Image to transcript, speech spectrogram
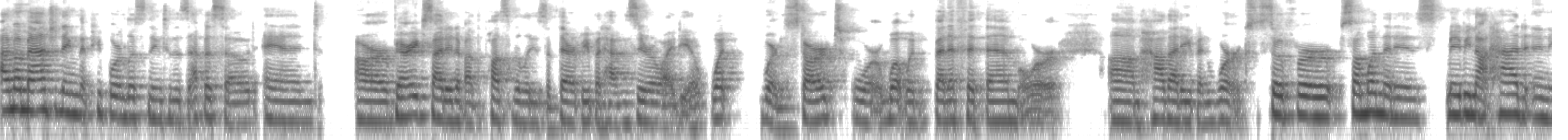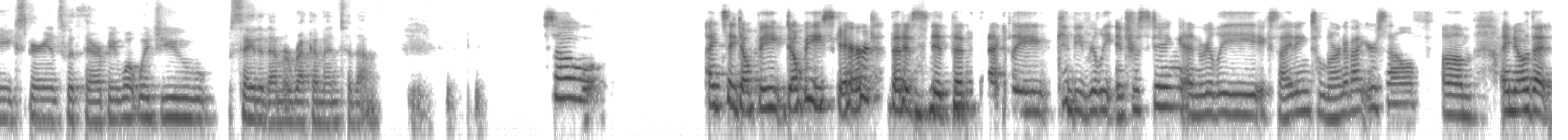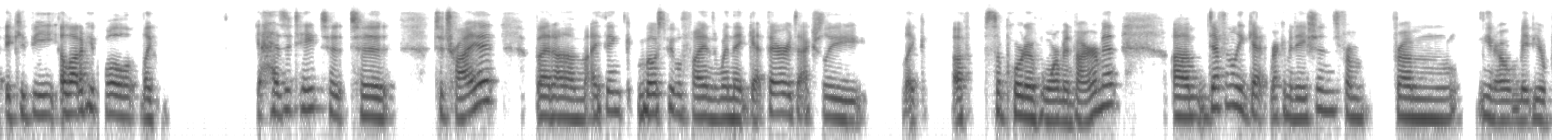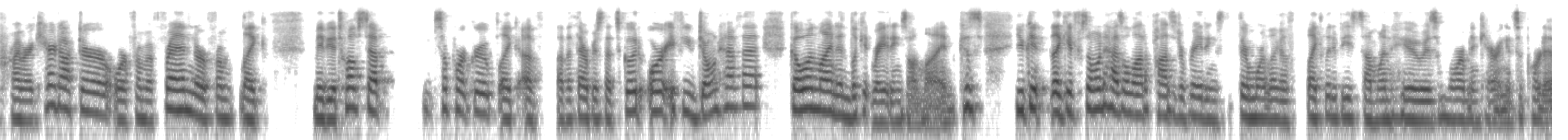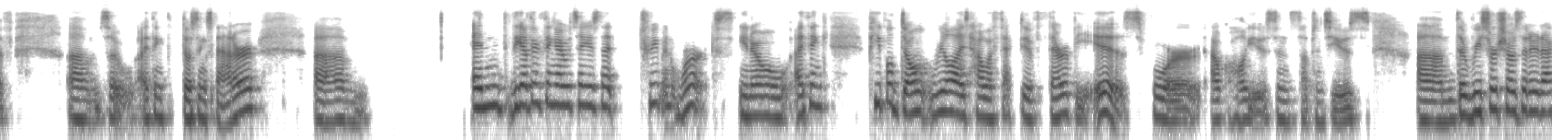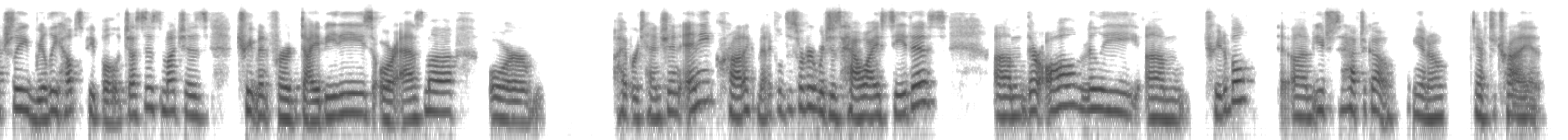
i'm imagining that people are listening to this episode and are very excited about the possibilities of therapy but have zero idea what where to start or what would benefit them or um, how that even works so for someone that is maybe not had any experience with therapy what would you say to them or recommend to them so I'd say don't be don't be scared that it's it that it actually can be really interesting and really exciting to learn about yourself. Um, I know that it could be a lot of people like hesitate to to to try it but um i think most people find when they get there it's actually like a supportive warm environment. Um definitely get recommendations from from you know maybe your primary care doctor or from a friend or from like maybe a 12 step support group like of, of a therapist that's good. Or if you don't have that go online and look at ratings online. Because you can like if someone has a lot of positive ratings they're more like likely to be someone who is warm and caring and supportive. Um, so I think those things matter. Um, and the other thing I would say is that treatment works. You know, I think people don't realize how effective therapy is for alcohol use and substance use. Um, the research shows that it actually really helps people just as much as treatment for diabetes or asthma or hypertension, any chronic medical disorder, which is how I see this. Um, they're all really um, treatable. Um, you just have to go, you know. You have to try it.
